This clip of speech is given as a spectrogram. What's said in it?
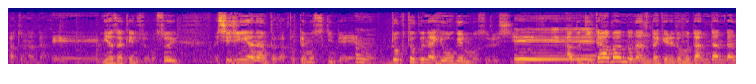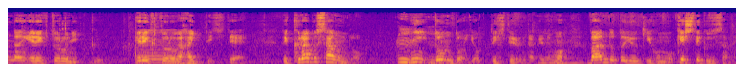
あとなんだ、えー宮沢賢治とかそういう詩人やなんかがとても好きで、う独特な表現もするし、あとギターバンドなんだけれどもだんだんだんだんエレクトロニックエレクトロが入ってきてでクラブサウンドにどんどん寄ってきてるんだけども、バンドという基本を決して崩さない、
